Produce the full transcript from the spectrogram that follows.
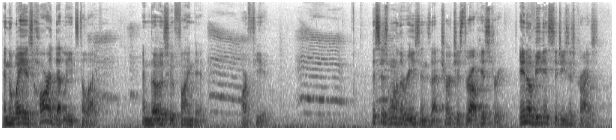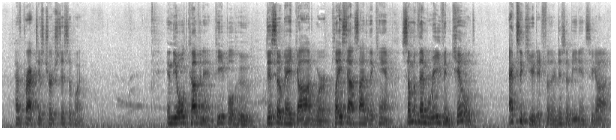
and the way is hard that leads to life, and those who find it are few. This is one of the reasons that churches throughout history, in obedience to Jesus Christ, have practiced church discipline. In the Old Covenant, people who disobeyed God were placed outside of the camp. Some of them were even killed, executed for their disobedience to God.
